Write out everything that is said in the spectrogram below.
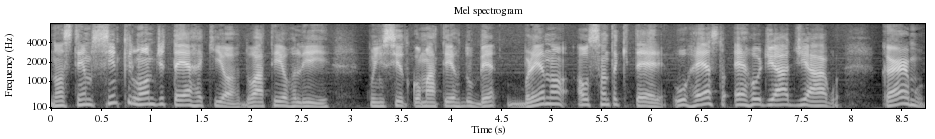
nós temos 5 quilômetros de terra aqui, ó, do aterro ali, conhecido como aterro do Breno ao Santa Quitéria. O resto é rodeado de água. Carmo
